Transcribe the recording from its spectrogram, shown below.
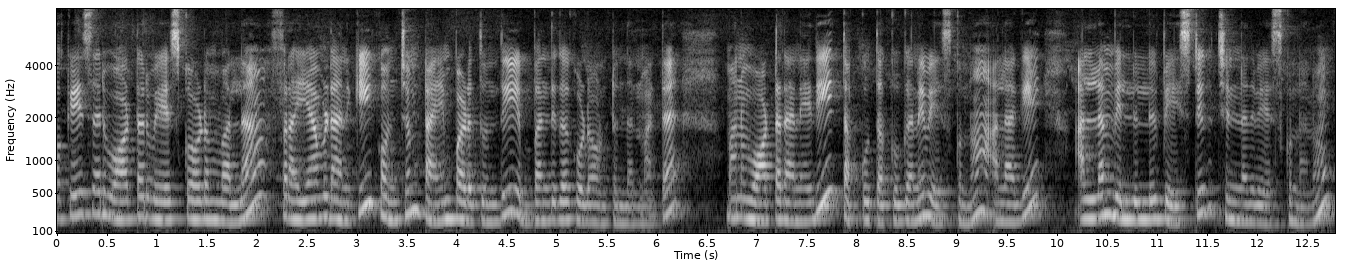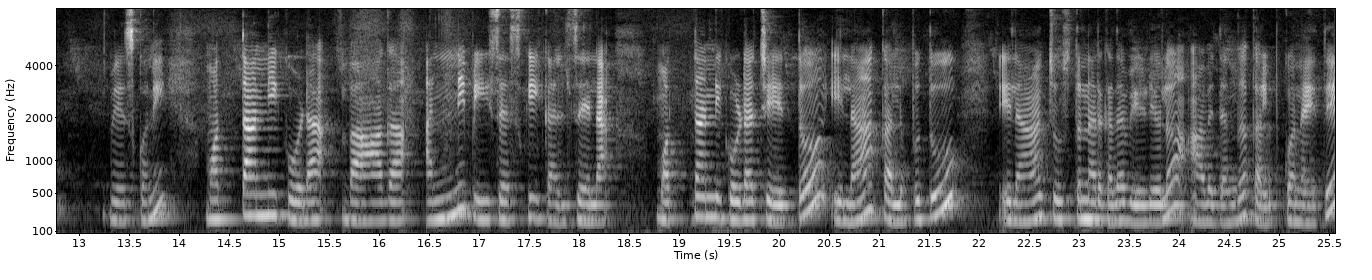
ఒకేసారి వాటర్ వేసుకోవడం వల్ల ఫ్రై అవ్వడానికి కొంచెం టైం పడుతుంది ఇబ్బందిగా కూడా ఉంటుందన్నమాట. మనం వాటర్ అనేది తక్కువ తక్కువగానే వేసుకున్నాం. అలాగే అల్లం వెల్లుల్లి పేస్ట్ చిన్నది వేసుకున్నాను. వేసుకొని మొత్తాన్ని కూడా బాగా అన్ని పీసెస్కి కలిసేలా మొత్తాన్ని కూడా చేత్తో ఇలా కలుపుతూ ఇలా చూస్తున్నారు కదా వీడియోలో ఆ విధంగా కలుపుకొని అయితే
